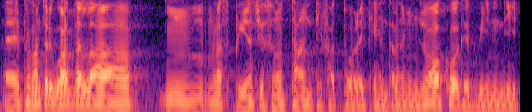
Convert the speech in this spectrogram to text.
Eh, per quanto riguarda la Mm, la spina ci sono tanti fattori che entrano in gioco e che quindi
